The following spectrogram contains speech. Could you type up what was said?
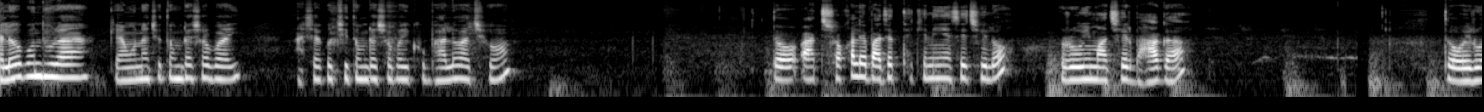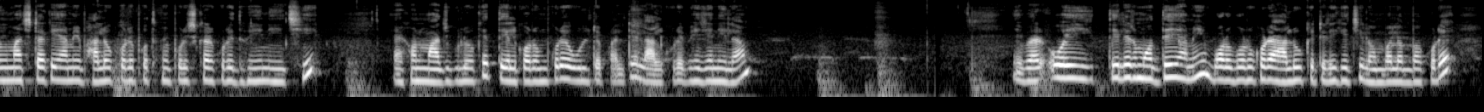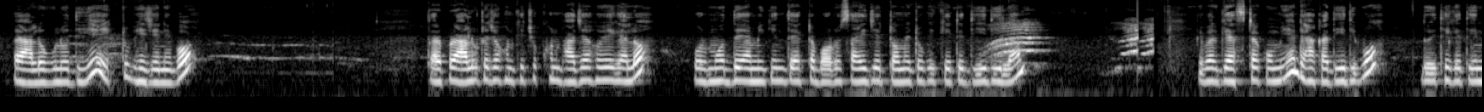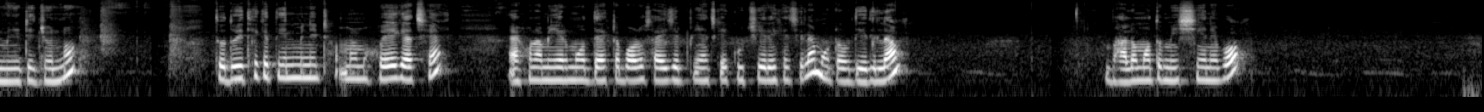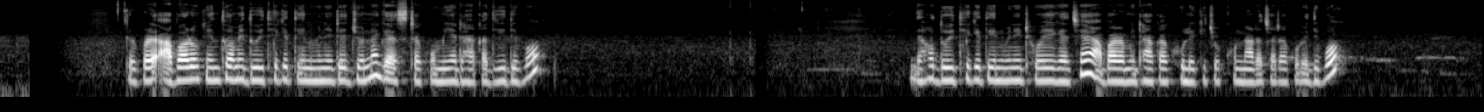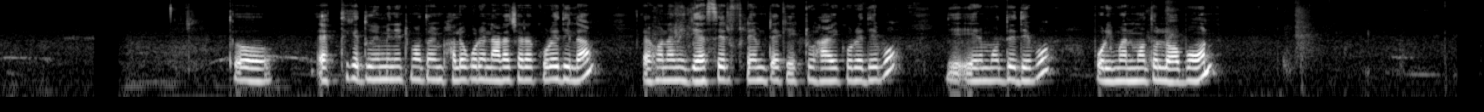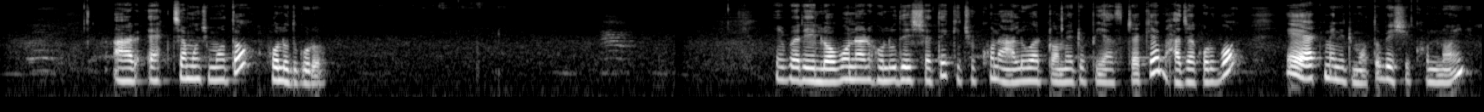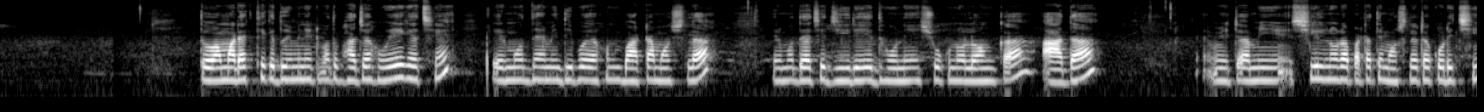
Hello বন্ধুরা, কেমন আছো তোমরা সবাই? আশা করছি তোমরা সবাই খুব ভালো আছো। তো আজ সকালে বাজার থেকে নিয়ে এসেছিল রুই মাছের ভাগা। তো ওই রুই মাছটাকে আমি ভালো করে প্রথমে পরিষ্কার করে ধুয়ে নিয়েছি। এখন মাছগুলোকে তেল গরম করে উল্টে পাল্টে লাল করে ভেজে নিলাম। এবার ওই তেলের মধ্যেই আমি বড় বড় করে আলু কেটে রেখেছি, লম্বা লম্বা করে। আলুগুলো দিয়ে একটু ভেজে নেব। তারপর আলুটা যখন কিছুক্ষণ ভাজা হয়ে গেল, ওর মধ্যে আমি কিন্তু একটা বড় সাইজের টমেটোকে কেটে দিয়ে দিলাম। এবার গ্যাসটা কমিয়ে ঢাকা দিয়ে দিব দুই থেকে তিন মিনিটের জন্য। তো দুই থেকে তিন মিনিট হয়ে গেছে। এখন আমি এর মধ্যে একটা বড় সাইজের পেঁয়াজকে কুচিয়ে রেখেছিলাম, ওটাও দিয়ে দিলাম। ভালো মতো মিশিয়ে নেব। তারপরে আবারও কিন্তু আমি দুই থেকে তিন মিনিটের জন্য গ্যাসটা কমিয়ে ঢাকা দিয়ে দেব। দেখো দুই থেকে তিন মিনিট হয়ে গেছে, আবার আমি ঢাকা খুলে কিছুক্ষণ নাড়াচাড়া করে দেব। তো এক থেকে দুই মিনিট মতো আমি ভালো করে নাড়াচাড়া করে দিলাম। এখন আমি গ্যাসের ফ্লেমটাকে একটু হাই করে দেব, দিয়ে এর মধ্যে দেব পরিমাণ মতো লবণ। আর এক চামচ মতো হলুদ গুঁড়ো। এবারে লবণ আর হলুদের সাথে কিছুক্ষণ আলু আর টমেটো পেঁয়াজটাকে ভাজা করব। এ এক মিনিট মতো, বেশিক্ষণ নয়। তো আমার এক থেকে দুই মিনিট মতো ভাজা হয়ে গেছে। এর মধ্যে আমি দিব এখন বাটা মশলা। এর মধ্যে আছে জিরে, ধনে, শুকনো লঙ্কা, আদা। এটা আমি শিল নোড়া পাটাতে মশলাটা করেছি।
